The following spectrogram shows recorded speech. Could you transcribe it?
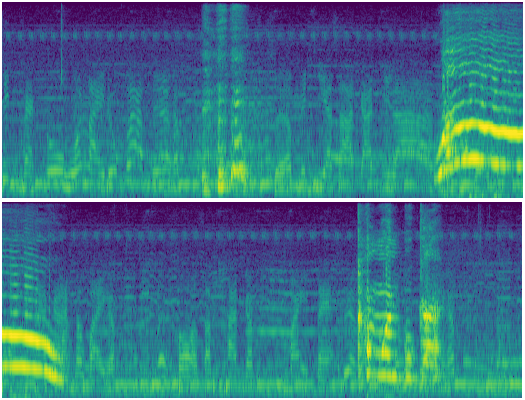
ซิกแพคดูหัวไหล่ดูกล้ามเนื้อครับ เสริมวิทยาศาสตร์การกีฬา Wow! การเข้าไปครับ ข้อสำคัญครับ ไม่แตะเรื่อง Come on, Buka ครับยามว่างกับ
